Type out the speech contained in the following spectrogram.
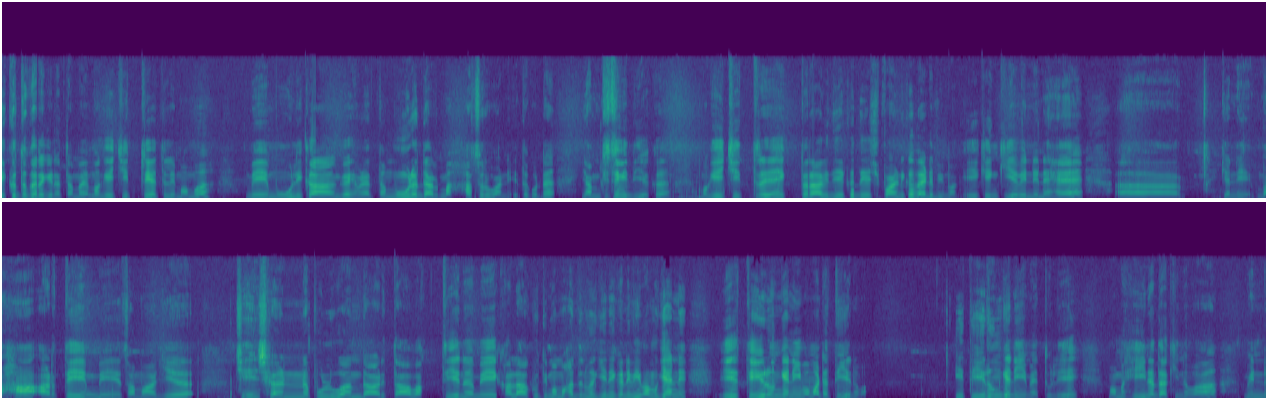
එකතු කරගෙන තමයි මගේ චිත්‍රය ඇතුලේ මම මේ මූලිකාංග එහෙම නැත්නම් මූල ධර්ම හසුරවන්නේ. එතකොට යම්කිසි විදියක මගේ චිත්‍රය එක්තරා විදියක දේශපාලනික වැඩබිමක්. ඒකෙන් කියවෙන්නේ නැහැ කියන්නේ මහා අර්ථයෙන් මේ සමාජය චේන්ජ් කරන්න පුළුවන් ධාරිතාවක් තියෙන මේ කලාකෘති මම හදනවා කියන එක නෙවෙයි මම කියන්නේ. ඒ තේරුම් ගැනීම මට තියෙනවා. ඒ තේරුම් ගැනීම ඇතුලේ මම හීන දකිනවා මෙන්න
